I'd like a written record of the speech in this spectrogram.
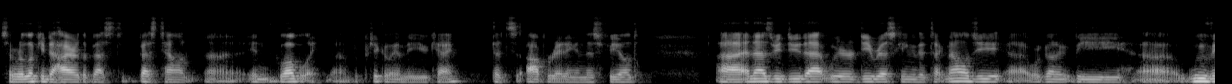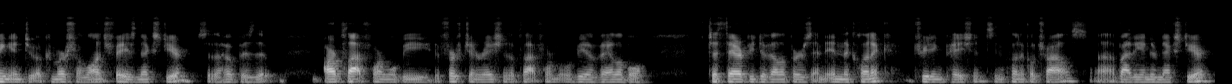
So we're looking to hire the best best talent uh, in globally, uh, but particularly in the UK, that's operating in this field. Uh, and as we do that, we're de-risking the technology. Uh, we're going to be uh, moving into a commercial launch phase next year. So the hope is that our platform will be the first generation of the platform will be available to therapy developers and in the clinic treating patients in clinical trials uh, by the end of next year.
